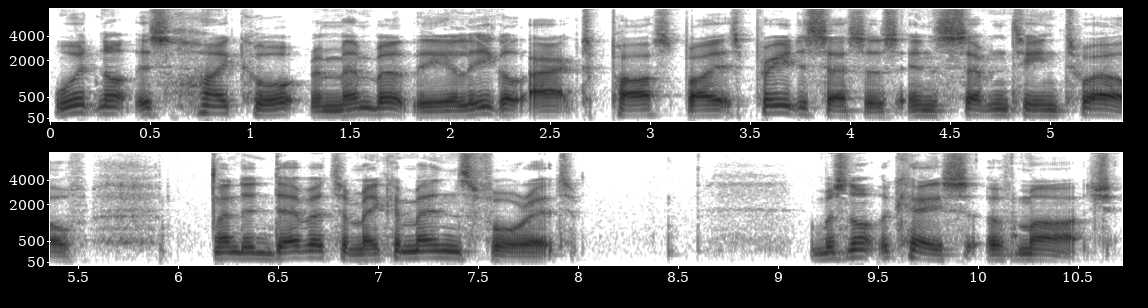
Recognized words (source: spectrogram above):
Would not this High Court remember the illegal act passed by its predecessors in 1712 and endeavour to make amends for it? It was not the case of Marnoch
